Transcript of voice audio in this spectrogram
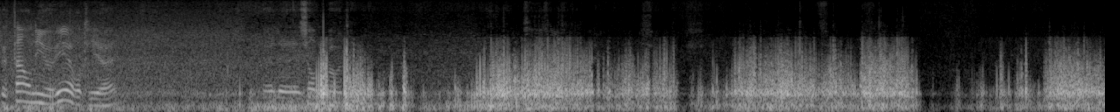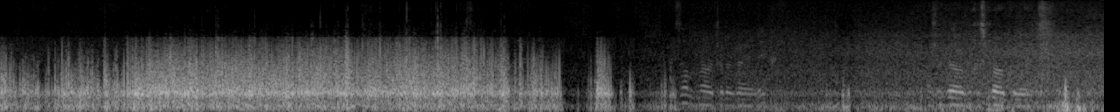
totaal nieuwe wereld hier. Hè? Eh, de zandboten. Zandmotor erbij ligt. Als er veel over gesproken wordt.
